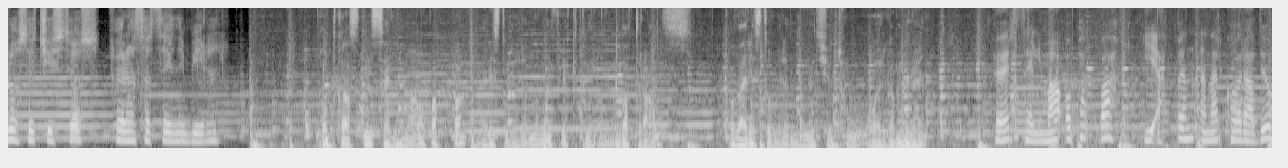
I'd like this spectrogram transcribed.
blåste et kyss til oss før han satte seg inn i bilen. Podkasten Selma og pappa er historien om en flyktning og dattera hans. Og det er historien om en 22 år gammel løgn. Hør Selma og pappa i appen NRK Radio.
